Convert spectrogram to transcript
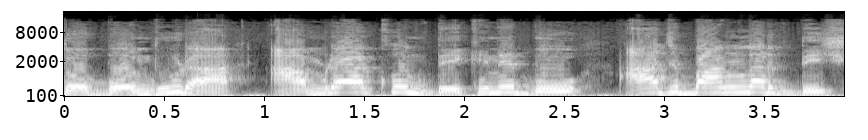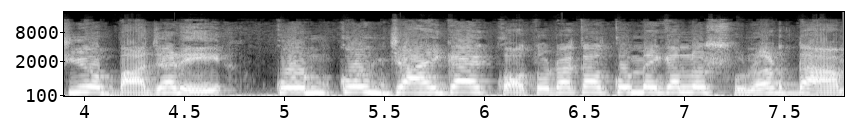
তো বন্ধুরা, আমরা এখন দেখে নেব, আজ বাংলার দেশীয় বাজারে কোন কোন জায়গায় কত টাকা কমে গেল সোনার দাম,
